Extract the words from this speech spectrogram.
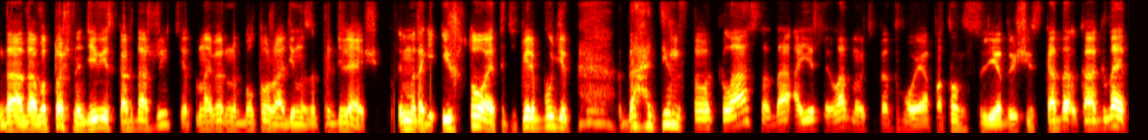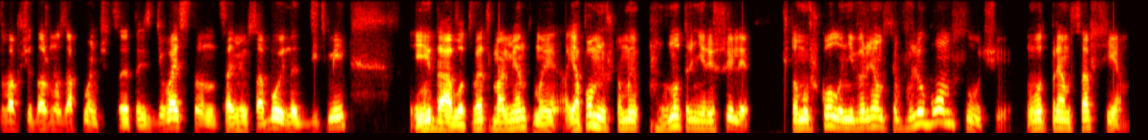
Да, да, вот точно девиз «Когда жить» это, наверное, был тоже один из определяющих. И мы такие, и что, это теперь будет до 11 класса, да, а если, ладно, у тебя двое, а потом следующий, когда, когда это вообще должно закончиться? Это издевательство над самим собой, над детьми. И да, вот в этот момент мы, я помню, что мы внутренне решили, что мы в школу не вернемся в любом случае, ну вот прям совсем.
